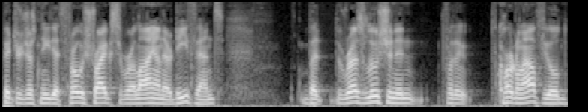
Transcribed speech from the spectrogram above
pitchers just need to throw strikes and rely on their defense. But the resolution in, for the Cardinal outfield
